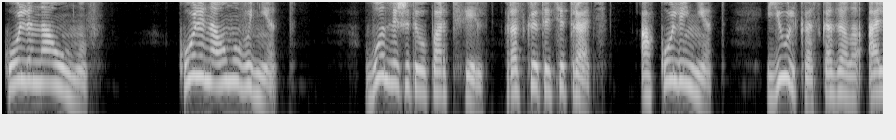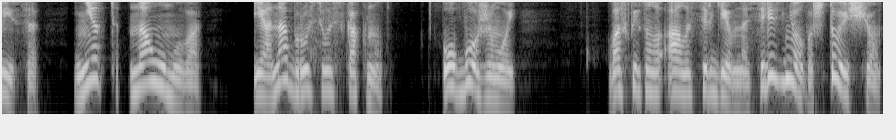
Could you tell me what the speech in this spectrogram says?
Коля Наумов. Коля Наумова нет. Вон лежит его портфель, раскрытая тетрадь, а Коли нет. «Юлька», — сказала Алиса, — нет Наумова!» И она бросилась к окну. «О, боже мой!» — воскликнула Алла Сергеевна. «Селезнева, что еще?»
